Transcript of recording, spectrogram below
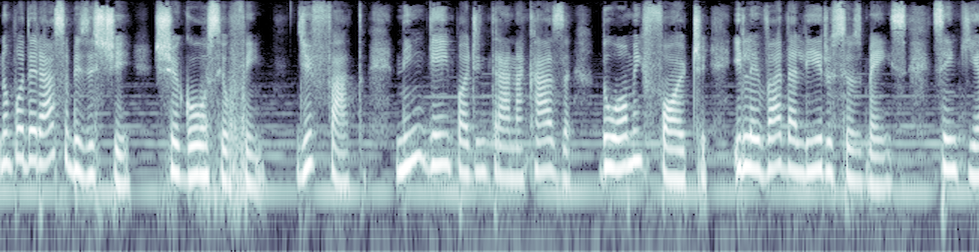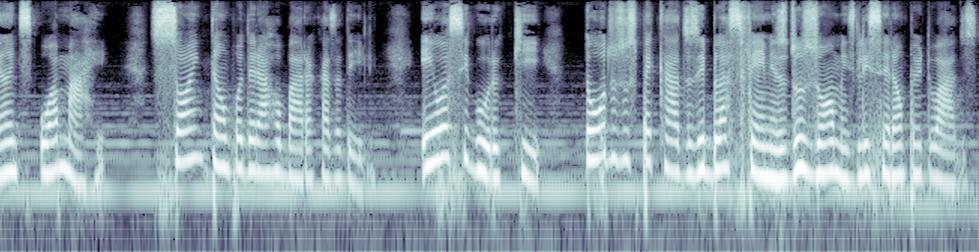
não poderá subsistir. Chegou o seu fim. De fato, ninguém pode entrar na casa do homem forte e levar dali os seus bens, sem que antes o amarre só então poderá roubar a casa dele. Eu asseguro que todos os pecados e blasfêmias dos homens lhe serão perdoados,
